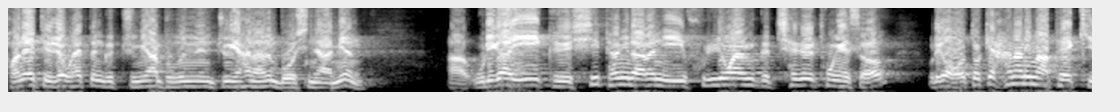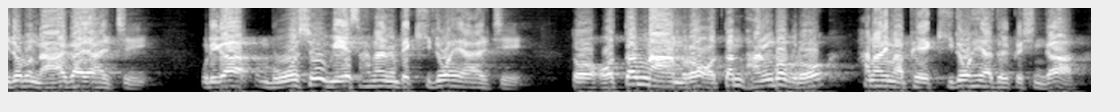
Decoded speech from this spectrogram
전해드리려고 했던 그 중요한 부분 중에 하나는 무엇이냐면 아, 우리가 이 그 시편이라는 이 훌륭한 그 책을 통해서 우리가 어떻게 하나님 앞에 기도로 나아가야 할지 우리가 무엇을 위해서 하나님 앞에 기도해야 할지 또 어떤 마음으로 어떤 방법으로 하나님 앞에 기도해야 될 것인가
